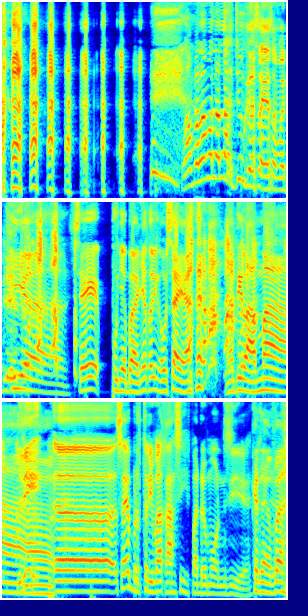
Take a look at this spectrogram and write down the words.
Lama-lama lelah juga saya sama dia. Iya Saya punya banyak tapi nggak usah ya Nanti lama Jadi eh, saya berterima kasih pada Monzi ya. Kenapa?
